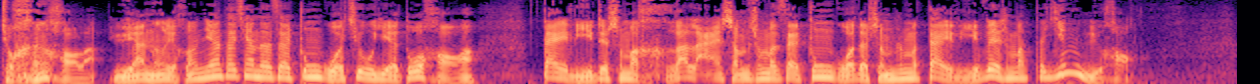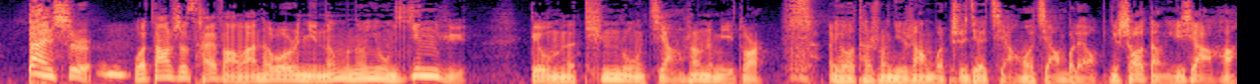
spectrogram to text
就很好了，语言能力很。你看他现在在中国就业多好啊，代理这什么荷兰什么什么，在中国的什么什么代理，为什么他英语好？但是我当时采访完他，我说你能不能用英语给我们的听众讲上这么一段？哎呦，他说你让我直接讲，我讲不了，你稍等一下哈。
